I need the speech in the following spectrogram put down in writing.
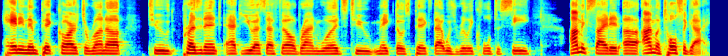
handing them pick cards to run up to the president at the USFL, Brian Woods, to make those picks. That was really cool to see. I'm excited. Uh, I'm a Tulsa guy,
